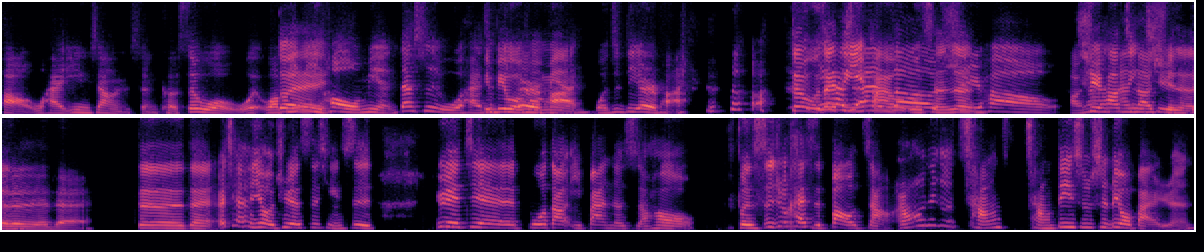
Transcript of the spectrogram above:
号，我还印象很深刻，所以我我我比你后面，但是我还是你比我后面，我是第二排。对，我在第一排，我承认。序号，序号进去的。对对对对对对对对，而且很有趣的事情是，越界播到一半的时候，粉丝就开始暴涨，然后那个场场地是不是六百人？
